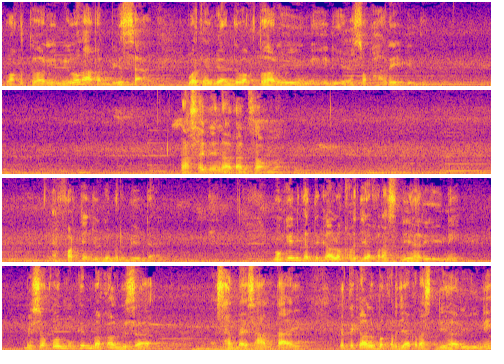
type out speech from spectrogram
waktu hari ini lo nggak akan bisa buat ngeganti waktu hari ini di esok hari gitu. Rasanya nggak akan sama. Effortnya juga berbeda. Mungkin ketika lo kerja keras di hari ini besok lo mungkin bakal bisa santai-santai. Ketika lo bekerja keras di hari ini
